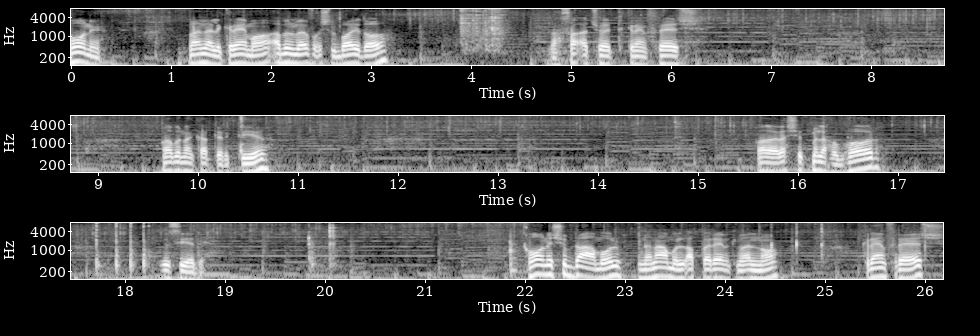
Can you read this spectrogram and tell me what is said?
هون. عملنا الكريمة قبل ما يفقش البيضة رح سقط شوية كريم فريش. ما بدنا نكتر كتير. هلا رشة ملح وبهار. وزيادة هون شو بدي أعمل؟ بدنا نعمل الاباري مثل ما قلنا. كريم فريش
